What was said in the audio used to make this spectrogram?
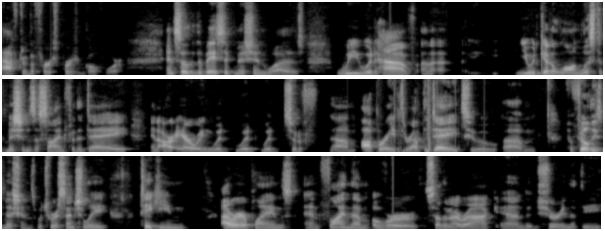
after the first Persian Gulf War. And so the basic mission was we would have uh, you would get a long list of missions assigned for the day, and our air wing would would would sort of um, operate throughout the day to um, fulfill these missions, which were essentially taking our airplanes and flying them over southern Iraq and ensuring that the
